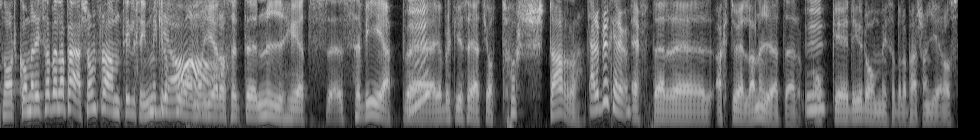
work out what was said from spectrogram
Snart kommer Isabella Persson fram till sin mikrofon Ja. och ger oss ett eh, nyhetssvep. Eh, Jag brukar ju säga att jag törstar Ja, det brukar du. efter eh, aktuella nyheter och eh, det är ju de Isabella Persson ger oss.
